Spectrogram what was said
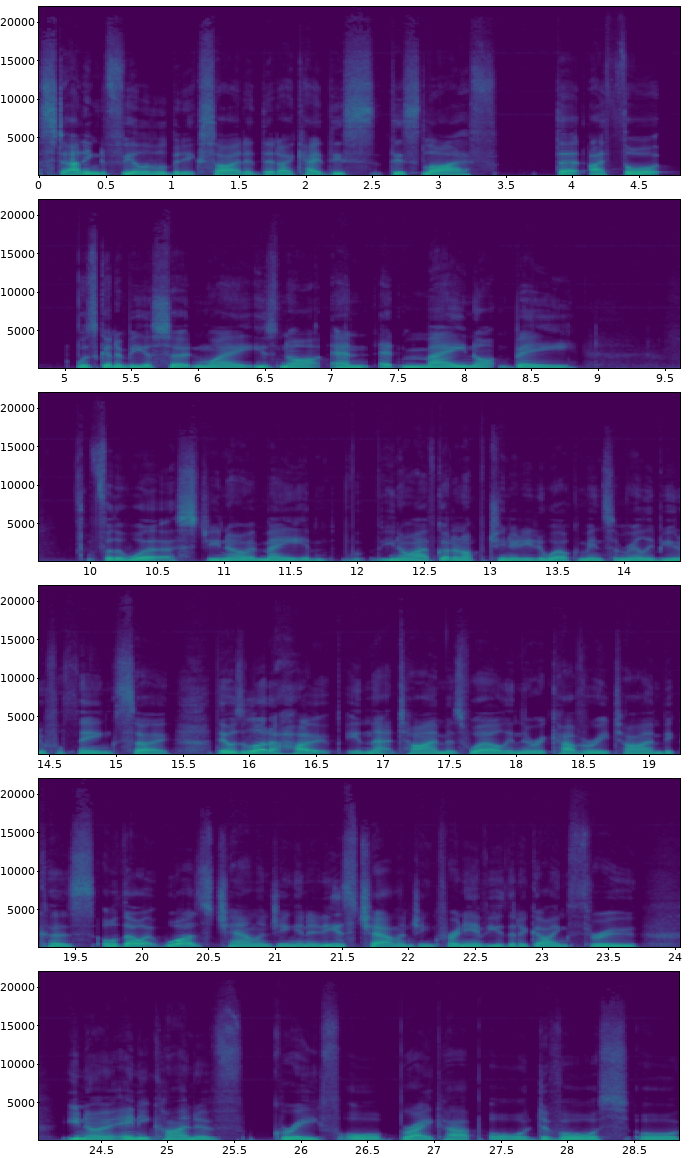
starting to feel a little bit excited that okay, this this life that I thought was going to be a certain way is not, and it may not be for the worst. You know, it may, you know, I've got an opportunity to welcome in some really beautiful things. So there was a lot of hope in that time as well, in the recovery time, because although it was challenging and it is challenging for any of you that are going through, you know, any kind of grief or breakup or divorce or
